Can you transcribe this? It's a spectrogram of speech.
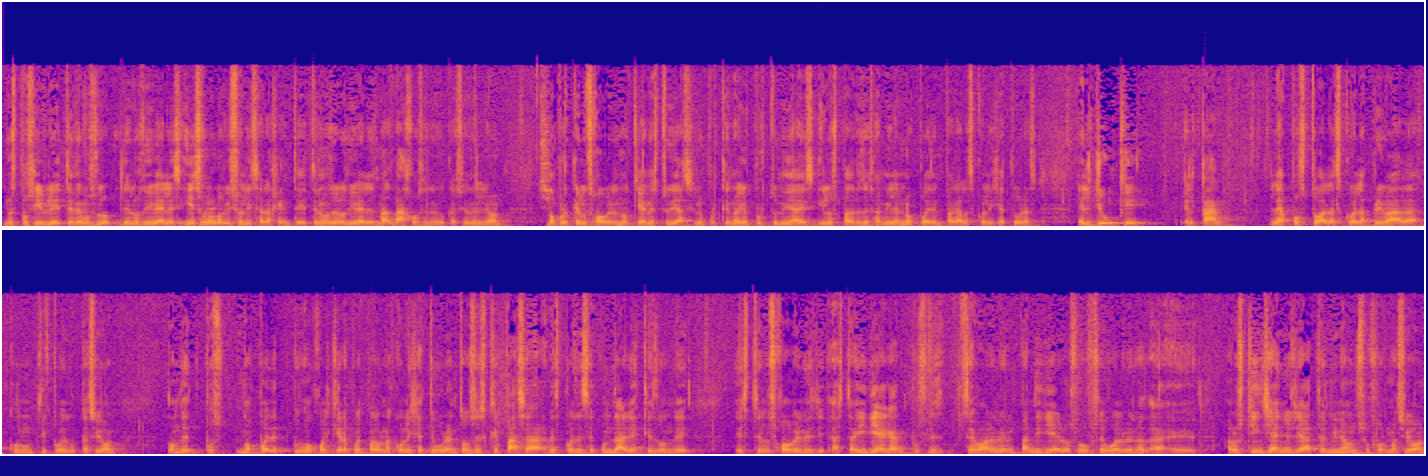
no es posible, tenemos de los niveles, y eso no lo visualiza la gente, ¿eh? tenemos de los niveles más bajos en educación en León, no porque los jóvenes no quieran estudiar, sino porque no hay oportunidades y los padres de familia no pueden pagar las colegiaturas. El Yunque, el PAN, le apostó a la escuela privada con un tipo de educación donde pues, no, puede, no cualquiera puede pagar una colegiatura. Entonces, ¿qué pasa después de secundaria, que es donde este, los jóvenes hasta ahí llegan, pues se vuelven pandilleros o se vuelven a, eh, a los 15 años ya terminaron su formación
